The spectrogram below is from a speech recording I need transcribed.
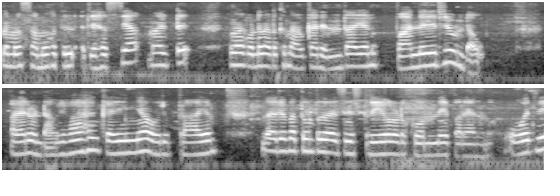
നമ്മുടെ സമൂഹത്തിൽ രഹസ്യമായിട്ട് അങ്ങനെ കൊണ്ട് നടക്കുന്ന ആൾക്കാർ എന്തായാലും പലരും ഉണ്ടാവും. പലരും ഉണ്ടാവും വിവാഹം കഴിഞ്ഞ ഒരു പ്രായം ഒരു പത്ത് മുപ്പത് വയസ്സിന് സ്ത്രീകളോടൊക്കെ ഒന്നേ പറയാനുള്ളൂ. ഒരു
